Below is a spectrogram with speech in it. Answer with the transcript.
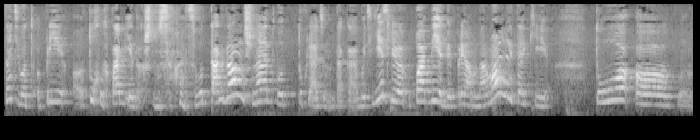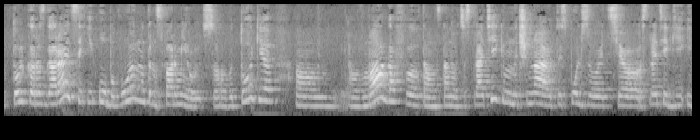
знаете, вот при тухлых победах, что называется, вот тогда начинает вот тухлятина такая быть. Если победы прям нормальные такие, то э, только разгорается, и оба воина трансформируются в итоге э, в магов, там становятся стратегиями, начинают использовать э, стратегии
